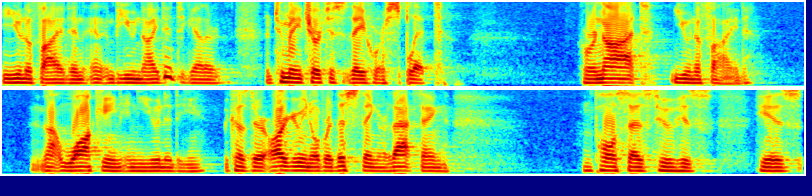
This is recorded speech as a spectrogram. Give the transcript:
Unified and, and be united together. There are too many churches today who are split, who are not unified, not walking in unity because they're arguing over this thing or that thing. And Paul says to his, his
